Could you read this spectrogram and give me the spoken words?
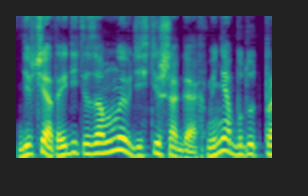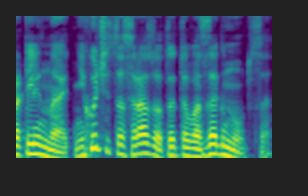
«Девчата, идите за мной в десяти шагах, меня будут проклинать, не хочется сразу от этого загнуться».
